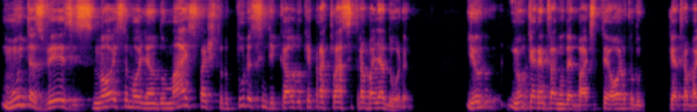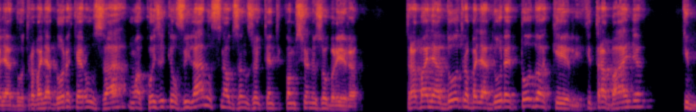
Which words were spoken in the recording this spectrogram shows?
muitas vezes, nós estamos olhando mais para a estrutura sindical do que para a classe trabalhadora. E eu não quero entrar no debate teórico do que é trabalhador. Trabalhadora, quero usar uma coisa que eu vi lá no final dos anos 80 em Comissões Obreira. Trabalhador, trabalhadora é todo aquele que trabalha que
